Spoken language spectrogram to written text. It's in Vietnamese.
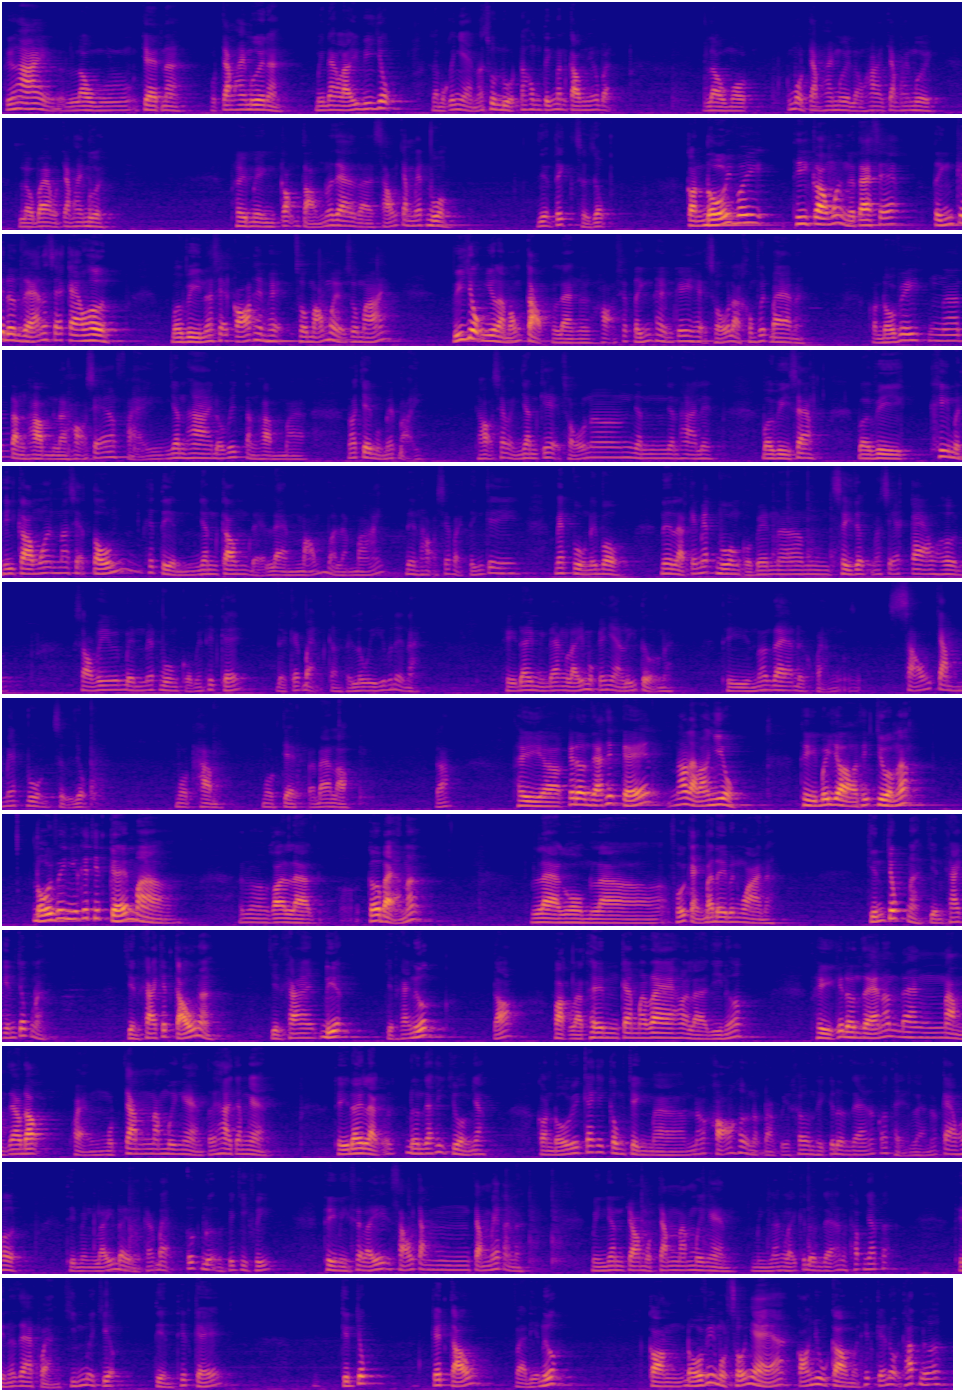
Thứ hai lầu trệt này 120 này mình đang lấy ví dụ là một cái nhà nó xung đột nó không tính ban công nha các bạn. Lầu 1 có 120 lầu 2 120 lầu 3 120 thì mình cộng tổng nó ra là 600 mét vuông diện tích sử dụng. Còn đối với thi công ấy, người ta sẽ tính cái đơn giá nó sẽ cao hơn bởi vì nó sẽ có thêm hệ số móng và hệ số mái. Ví dụ như là móng cọc là người, họ sẽ tính thêm cái hệ số là 0,3 này. Còn đối với tầng hầm là họ sẽ phải nhân 2 đối với tầng hầm mà nó trên 1 m bảy. Thì họ sẽ phải nhân cái hệ số nó nhân nhân hai lên. Bởi vì sao? Bởi vì khi mà thi công á, nó sẽ tốn cái tiền nhân công để làm móng và làm mái nên họ sẽ phải tính cái mét vuông đấy vô. Nên là cái mét vuông của bên um, xây dựng nó sẽ cao hơn so với bên mét vuông của bên thiết kế. Để các bạn cần phải lưu ý vấn đề này. Thì đây mình đang lấy một cái nhà lý tưởng này. Thì nó ra được khoảng 600 mét vuông sử dụng. Một hầm một trệt và ba lầu đó. Thì ờ, cái đơn giá thiết kế nó là bao nhiêu? Thì bây giờ thị trường á, đối với những cái thiết kế mà ờ, gọi là cơ bản á, là gồm là phối cảnh 3D bên ngoài này kiến trúc này triển khai kiến trúc này triển khai kết cấu này triển khai điện, triển khai nước, đó, hoặc là thêm camera hay là gì nữa. Thì cái đơn giá nó đang nằm dao động khoảng 150 ngàn tới 200 ngàn. Thì đây là đơn giá thị trường nha còn đối với các cái công trình mà nó khó hơn hoặc đặc biệt hơn thì cái đơn giá nó có thể là nó cao hơn. Thì mình lấy đây để các bạn ước lượng được cái chi phí. Thì mình sẽ lấy 600 trăm mét này nè. Mình nhân cho 150 ngàn mình đang lấy cái đơn giá mà thấp nhất đó, thì nó ra khoảng 90 triệu tiền thiết kế kiến trúc kết cấu và điện nước. Còn đối với một số nhà có nhu cầu mà thiết kế nội thất nữa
